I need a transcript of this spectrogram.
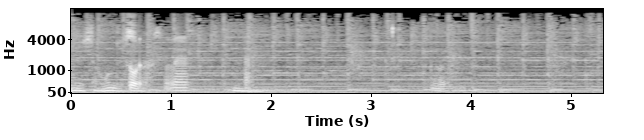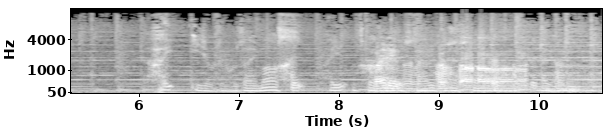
大したもんですよそうですね。うんはい、以上でございます。はいはい、お疲れ様でした。はいありがとうございました。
